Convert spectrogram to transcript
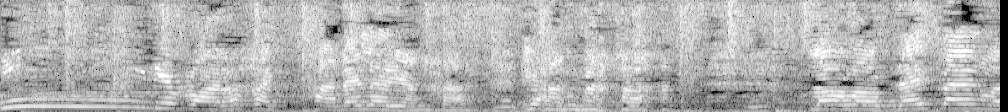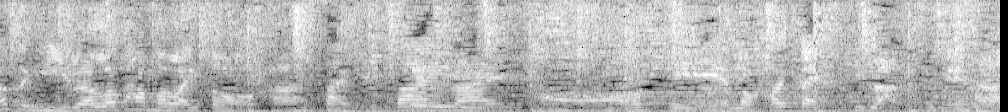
นี่เรียบร้อยแล้วค่ะทานได้เลยยังคะยังนะคะเราเราได้แป้งแล้วสิ่างนี้แล้วเราทำอะไรต่อคะใส่ไส้ใส่ไส้ อ๋อโอเค เราค่อยแต่งทีหลังใช่ไหมคะ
